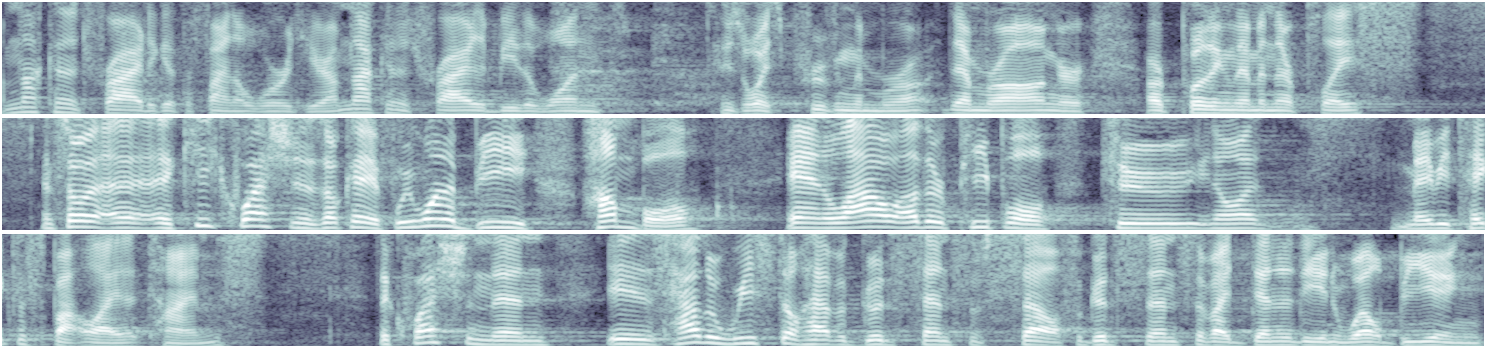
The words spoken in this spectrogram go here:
I'm not going to try to get the final word here. I'm not going to try to be the one who's always proving them wrong, them wrong or, or putting them in their place. And so, a, a key question is okay, if we want to be humble and allow other people to, you know what, maybe take the spotlight at times, the question then is how do we still have a good sense of self, a good sense of identity and well being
